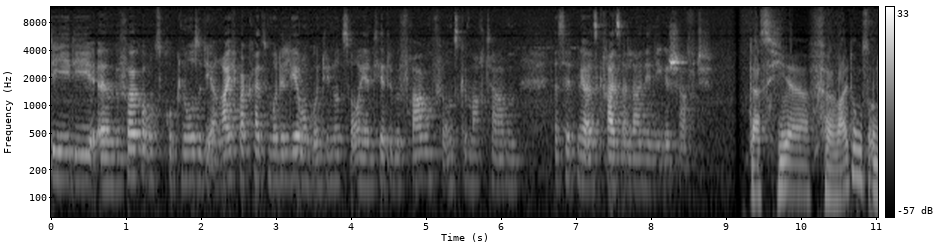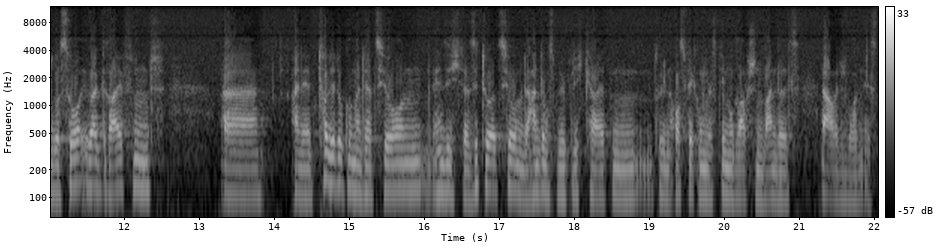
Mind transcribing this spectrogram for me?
die die äh, Bevölkerungsprognose, die Erreichbarkeitsmodellierung und die nutzerorientierte Befragung für uns gemacht haben. Das hätten wir als Kreis alleine nie geschafft dass hier verwaltungs- und ressortübergreifend äh, eine tolle Dokumentation hinsichtlich der Situation und der Handlungsmöglichkeiten zu den Auswirkungen des demografischen Wandels erarbeitet worden ist.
